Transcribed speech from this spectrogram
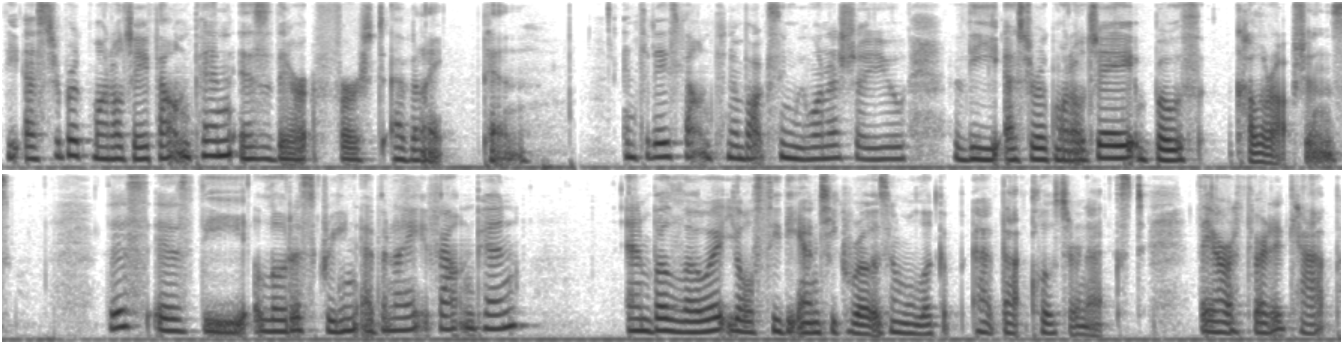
The Esterbrook Model J fountain pen is their first Ebonite pen. In today's fountain pen unboxing, we want to show you the Esterbrook Model J, both color options. This is the Lotus Green Ebonite fountain pen. And below it, you'll see the antique rose, and we'll look at that closer next. They are a threaded cap,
